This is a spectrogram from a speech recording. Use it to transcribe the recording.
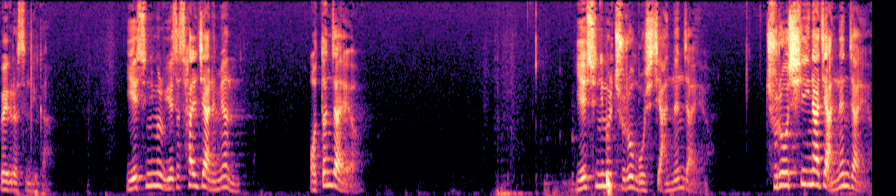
왜 그렇습니까? 예수님을 위해서 살지 않으면 어떤 자예요? 예수님을 주로 모시지 않는 자예요. 주로 시인하지 않는 자예요.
